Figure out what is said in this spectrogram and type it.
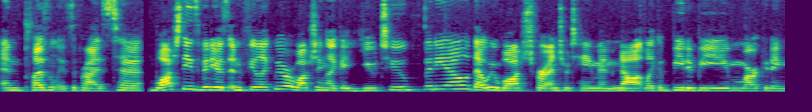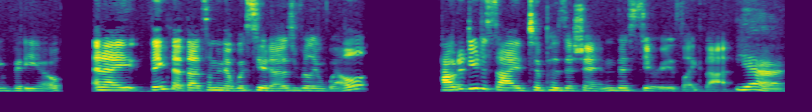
and pleasantly surprised to watch these videos and feel like we were watching like a YouTube video that we watched for entertainment, not like a B2B marketing video. And I think that that's something that Wistia does really well. How did you decide to position this series like that? Yeah.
